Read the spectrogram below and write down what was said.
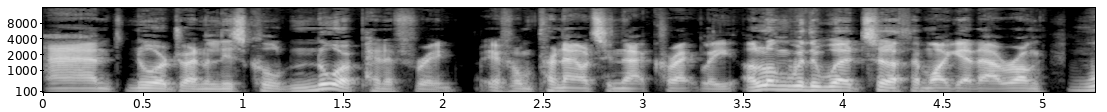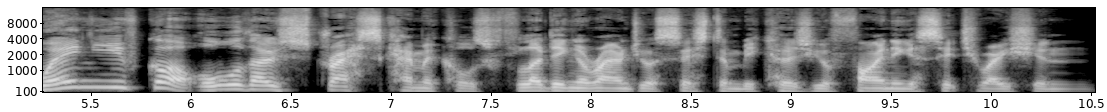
and noradrenaline is called norepinephrine, if I'm pronouncing that correctly. Along with the word tooth, I might get that wrong. When you've got all those stress chemicals flooding around your system because you're finding a situation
